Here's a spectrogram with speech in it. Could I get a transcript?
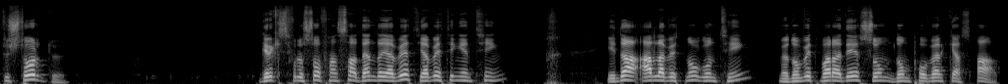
Förstår du? Grekisk filosof han sa det enda jag vet, jag vet ingenting Idag alla vet någonting men de vet bara det som de påverkas av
